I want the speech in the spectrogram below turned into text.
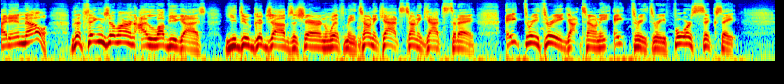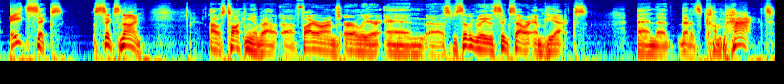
I didn't know the things you learn. I love you guys. You do good jobs of sharing with me. Tony Katz, Tony Katz today. 833 got Tony 833 468 8669. I was talking about uh, firearms earlier, and uh, specifically the SIG Sauer MPX, and that that it's compact,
